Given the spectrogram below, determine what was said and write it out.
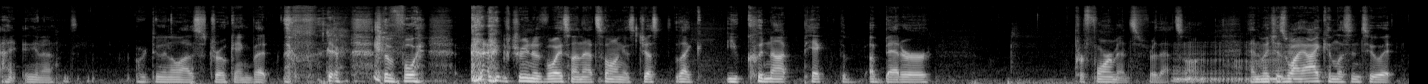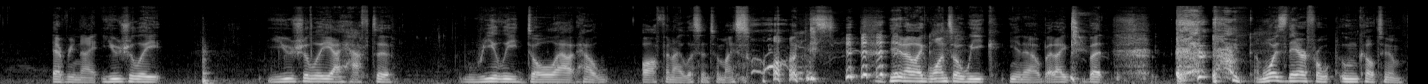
I, you know, we're doing a lot of stroking, but the voice, Katrina's voice on that song is just like you could not pick the, a better performance for that song, and which is why I can listen to it every night. Usually, usually I have to really dole out how often I listen to my songs. you know, like once a week. You know, but I but I'm always there for Um Kulthum.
